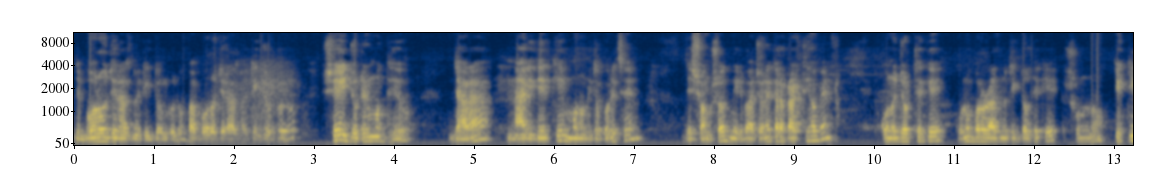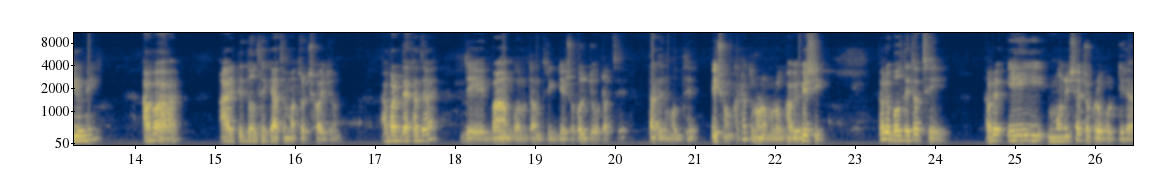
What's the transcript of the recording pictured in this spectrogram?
যে বড় যে রাজনৈতিক দলগুলো বা বড় যে রাজনৈতিক জোটগুলো সেই জোটের মধ্যেও যারা নারীদেরকে মনোনীত করেছেন যে সংসদ নির্বাচনে তারা প্রার্থী হবেন কোনো জোট থেকে কোনো বড় রাজনৈতিক দল থেকে শূন্য একটিও নেই। আবার আরেকটি দল থেকে আছে মাত্র ছয় জন আবার দেখা যায় যে বাম গণতান্ত্রিক যে সকল জোট আছে তাদের মধ্যে এই সংখ্যাটা তুলনামূলকভাবে বেশি। তাহলে বলতে চাচ্ছি, তাহলে এই মনীষা চক্রবর্তীরা,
